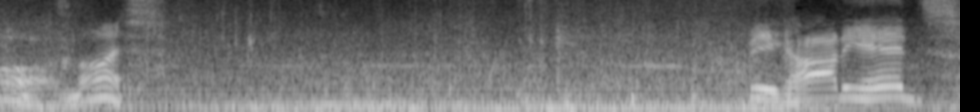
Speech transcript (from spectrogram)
Oh, nice. Big hardy heads.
